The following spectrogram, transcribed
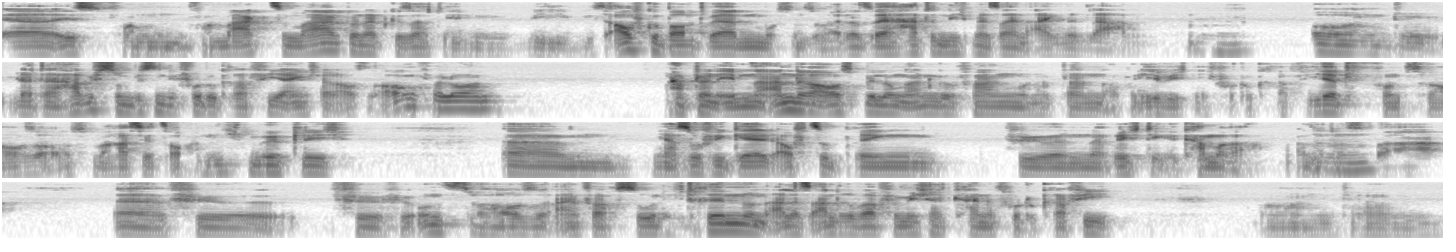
er ist von, von Markt zu Markt und hat gesagt, eben, wie, wie es aufgebaut werden muss und so weiter. Also er hatte nicht mehr seinen eigenen Laden. Mhm. Und ja, da habe ich so ein bisschen die Fotografie eigentlich dann aus den Augen verloren. Habe dann eben eine andere Ausbildung angefangen und habe dann auch ewig nicht fotografiert. Von zu Hause aus war es jetzt auch nicht möglich. ähm, ja, so viel Geld aufzubringen für eine richtige Kamera. Also das Mhm. war äh, für, für, für uns zu Hause einfach so nicht drin und alles andere war für mich halt keine Fotografie. Und ähm,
